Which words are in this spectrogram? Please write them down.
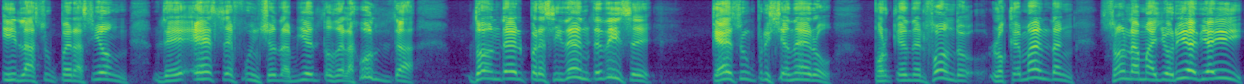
y la superación de ese funcionamiento de la Junta, donde el presidente dice que es un prisionero, porque en el fondo los que mandan son la mayoría de ahí,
